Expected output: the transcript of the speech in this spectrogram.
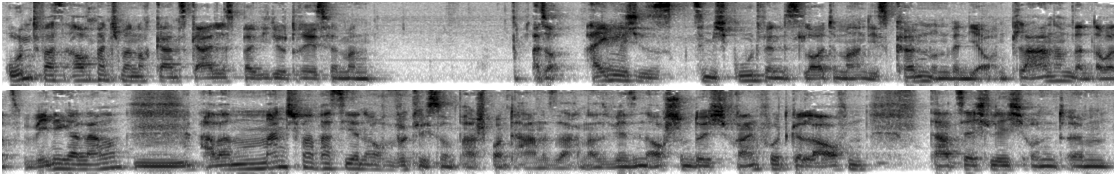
Und was auch manchmal noch ganz geil ist bei Videodrehs, wenn man also eigentlich ist es ziemlich gut, wenn das Leute machen, die es können und wenn die auch einen Plan haben, dann dauert es weniger lange. Aber manchmal passieren auch wirklich so ein paar spontane Sachen. Also wir sind auch schon durch Frankfurt gelaufen tatsächlich und ähm,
